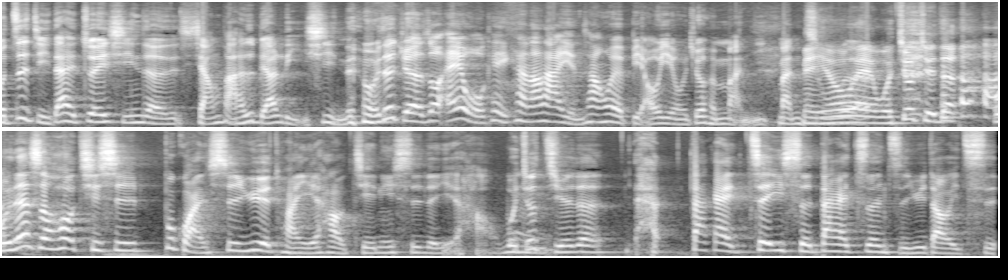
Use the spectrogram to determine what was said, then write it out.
我自己在追星的想法是比较理性的，我就觉得说，哎、我可以看到他演唱会的表演，我就很满意满足了。没有哎、我就觉得 我那时候其实不管是乐团也好，杰尼斯的也好，我就觉得很大概这一生大概真的只遇到一次。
